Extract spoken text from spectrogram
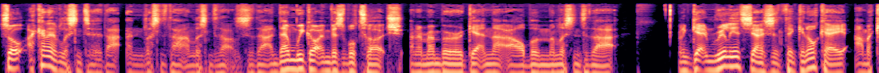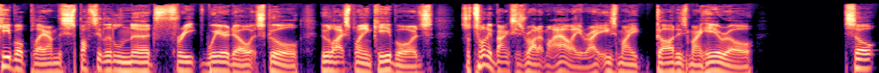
So I kind of listened to that and listened to that and listened to that and listened to that. And then we got Invisible Touch. And I remember getting that album and listening to that. and getting really into Genesis and thinking, okay, I'm a keyboard player. I'm this spotty little nerd freak weirdo at school who likes playing keyboards. So Tony Banks is right up my alley, right? He's my god, he's my hero. So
